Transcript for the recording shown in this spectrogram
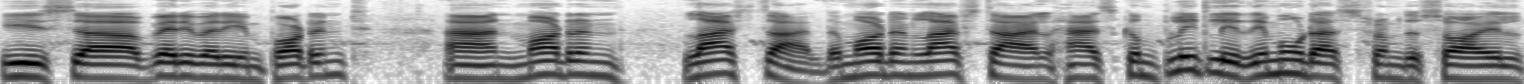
is uh, very, very important. And modern lifestyle, the modern lifestyle has completely removed us from the soil.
